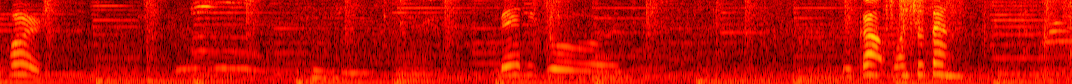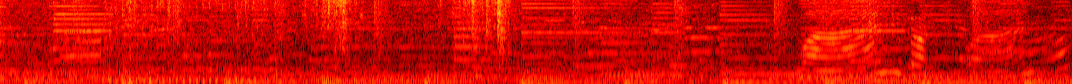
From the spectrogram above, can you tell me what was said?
a horse? Very good. You count 1 to 10. One, count one.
